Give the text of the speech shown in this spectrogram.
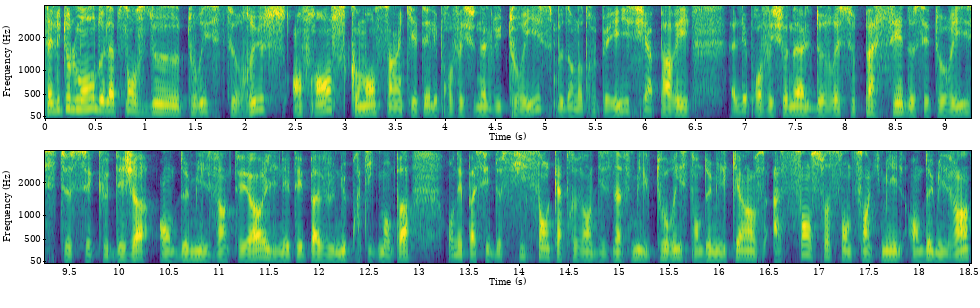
Salut tout le monde, l'absence de touristes russes en France commence à inquiéter les professionnels du tourisme dans notre pays. Si à Paris, les professionnels devraient se passer de ces touristes, c'est que déjà en 2021, ils n'étaient pas venus pratiquement pas. On est passé de 699 000 touristes en 2015 à 165 000 en 2020.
